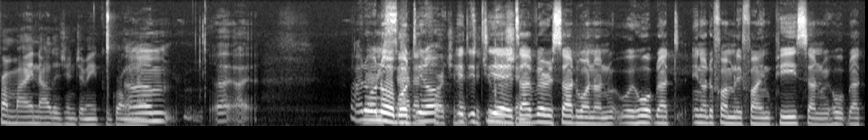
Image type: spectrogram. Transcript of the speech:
From my knowledge in Jamaica growing up. um i i, I don't know sad, but you know it, it yeah it's a very sad one and we hope that you know the family find peace and we hope that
